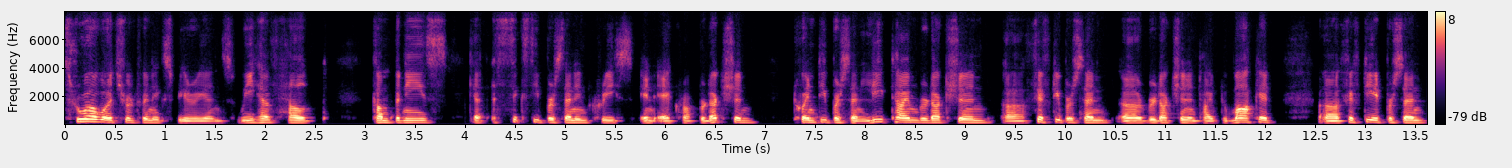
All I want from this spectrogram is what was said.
through our virtual twin experience, we have helped companies get a 60% increase in aircraft production, 20% lead time reduction, 50% uh, uh, reduction in time to market, 58%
